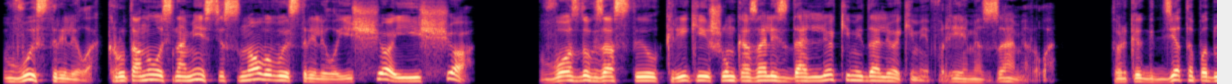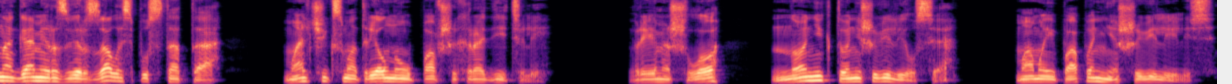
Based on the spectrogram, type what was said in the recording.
выстрелила, крутанулась на месте, снова выстрелила, еще и еще. Воздух застыл, крики и шум казались далекими-далекими, время замерло. Только где-то под ногами разверзалась пустота. Мальчик смотрел на упавших родителей. Время шло, но никто не шевелился. Мама и папа не шевелились.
